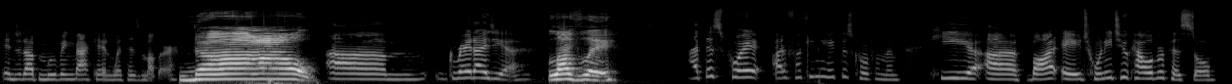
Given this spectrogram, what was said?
ended up moving back in with his mother. No. Um, great idea. Lovely. At this point, I fucking hate this quote from him. He uh bought a 22 caliber pistol.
